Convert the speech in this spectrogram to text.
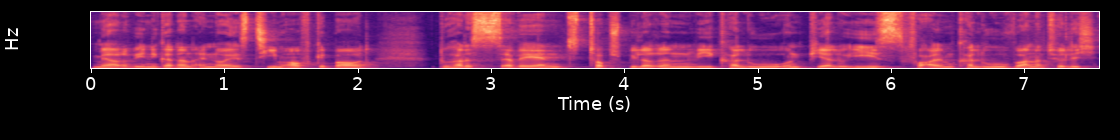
mehr oder weniger dann ein neues Team aufgebaut. Du hattest es erwähnt, Topspielerinnen wie Kalu und Pierre-Louise, vor allem Kalu war natürlich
